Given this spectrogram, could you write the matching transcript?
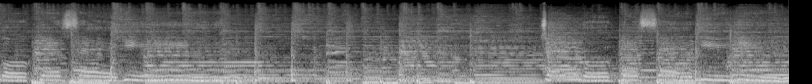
Tengo que seguir. Tengo que seguir.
